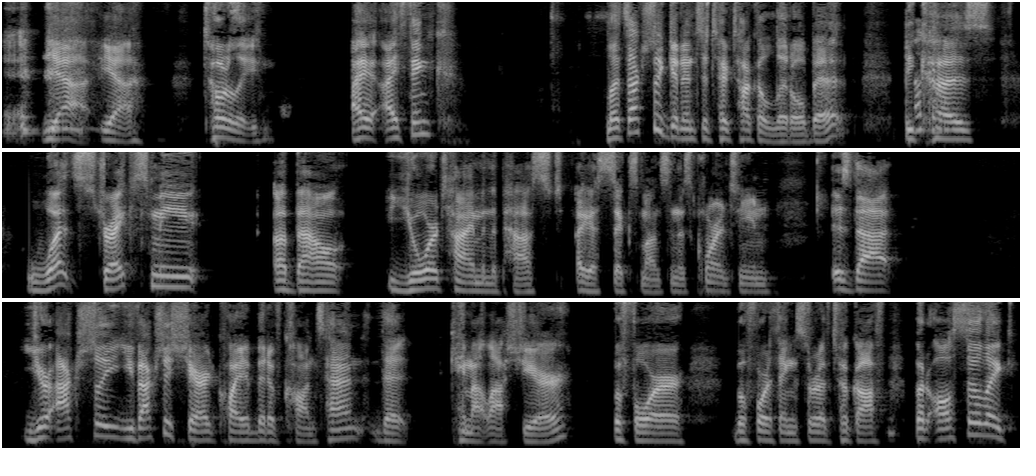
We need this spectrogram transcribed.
Right. yeah, yeah. Totally. I I think let's actually get into TikTok a little bit because okay. what strikes me about your time in the past, I guess 6 months in this quarantine is that you're actually you've actually shared quite a bit of content that came out last year before before things sort of took off but also like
